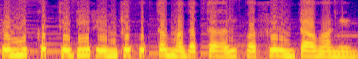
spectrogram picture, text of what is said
பெண்ணுக்கு திடீர் என்று புத்த மதத்த அல்பற்று உண்டாவானேன்?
